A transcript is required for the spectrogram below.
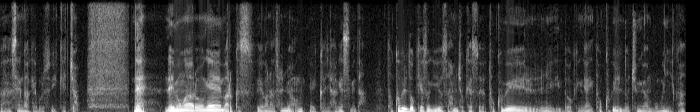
어, 생각해 볼 수 있겠죠. 네, 레몽 아롱의 마르크스에 관한 설명 여기까지 하겠습니다. 토크빌도 계속 이어서 하면 좋겠어요. 토크빌 얘기도 굉장히 토크빌도 중요한 부분이니까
